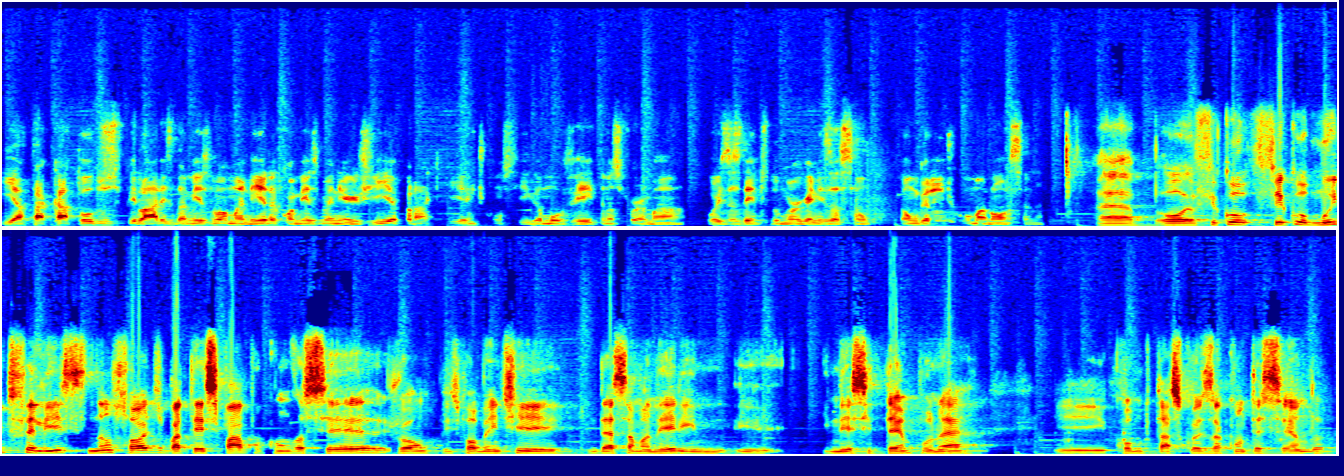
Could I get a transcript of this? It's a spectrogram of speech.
e atacar todos os pilares da mesma maneira, com a mesma energia, para que a gente consiga mover e transformar coisas dentro de uma organização tão grande como a nossa. Né? É, eu fico, fico muito feliz não só de bater esse papo com você, João, principalmente dessa maneira e, e, e nesse tempo, né? E como estão tá as coisas acontecendo.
